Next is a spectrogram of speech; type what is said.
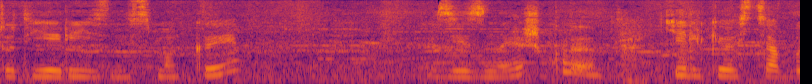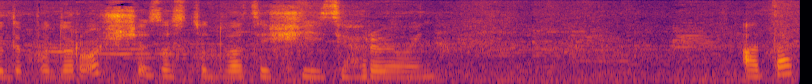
Тут є різні смаки зі знижкою. Тільки ось ця буде подорожче за 126 гривень. А так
